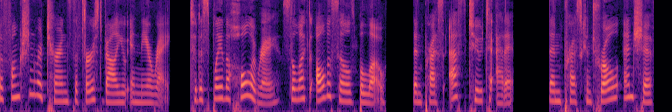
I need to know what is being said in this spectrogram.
The function returns the first value in the array. To display the whole array, select all the cells below, then press F2 to edit, then press Ctrl and Shift,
